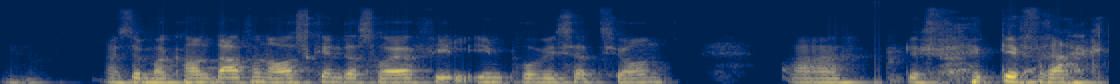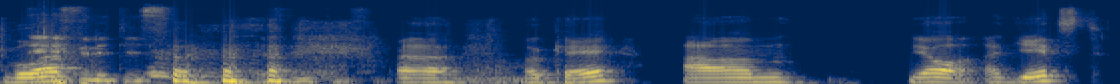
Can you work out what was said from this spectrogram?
Mhm. Also man kann davon ausgehen, dass heuer viel Improvisation äh, gef gefragt worden. Definitiv. Definitiv. äh, okay. Ähm, ja, jetzt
